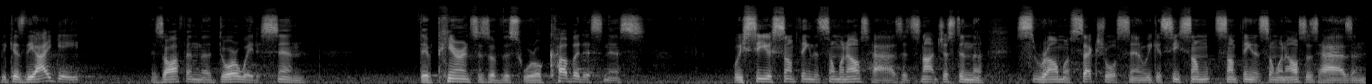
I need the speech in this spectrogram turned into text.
because the eye gate is often the doorway to sin the appearances of this world, covetousness. We see something that someone else has. It's not just in the realm of sexual sin. We can see some, something that someone else has, and,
